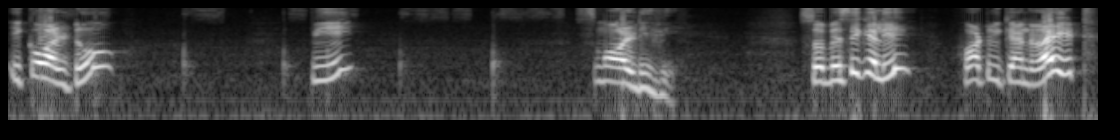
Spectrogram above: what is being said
equal to p small dv. So, basically what we can write?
